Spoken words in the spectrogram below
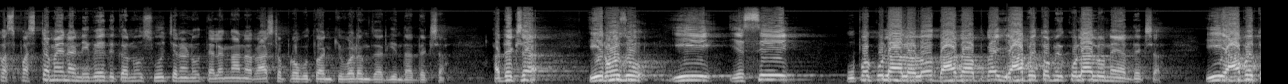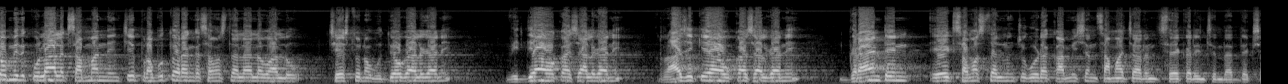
ఒక స్పష్టమైన నివేదికను సూచనను తెలంగాణ రాష్ట్ర ప్రభుత్వానికి ఇవ్వడం జరిగింది అధ్యక్ష. అధ్యక్ష ఈరోజు ఈ ఎస్సీ ఉపకులాలలో దాదాపుగా యాభై తొమ్మిది కులాలు ఉన్నాయి అధ్యక్ష. ఈ యాభై తొమ్మిది కులాలకు సంబంధించి ప్రభుత్వ రంగ సంస్థలలో వాళ్ళు చేస్తున్న ఉద్యోగాలు కానీ విద్యా అవకాశాలు కానీ రాజకీయ అవకాశాలు కానీ గ్రాంట్ ఇన్ ఎయిడ్ సంస్థల నుంచి కూడా కమిషన్ సమాచారం సేకరించింది అధ్యక్ష.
